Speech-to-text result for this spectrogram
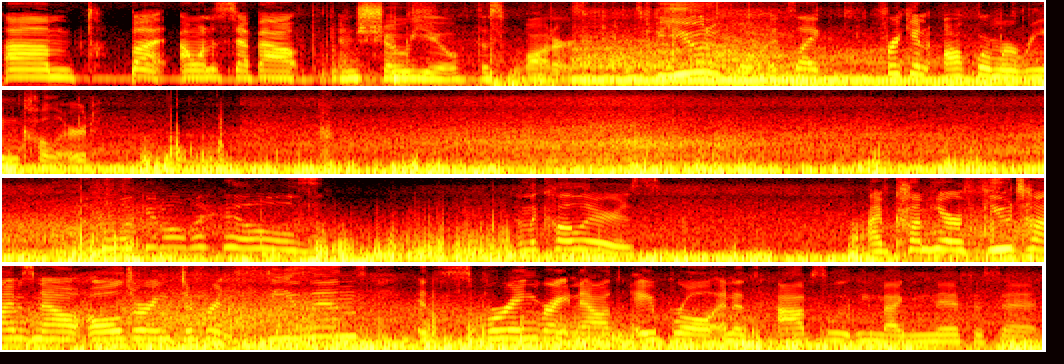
Um, but I want to step out and show you this water. It's beautiful. It's like freaking aquamarine colored. hills and the colors. I've come here a few times now, all during different seasons. It's spring right now, it's April, and it's absolutely magnificent.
